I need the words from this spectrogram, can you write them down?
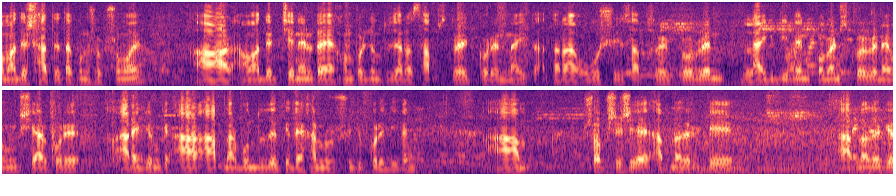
আমাদের সাথে থাকুন সবসময়। আর আমাদের চ্যানেলটা এখন পর্যন্ত যারা সাবস্ক্রাইব করেন নাই তারা অবশ্যই সাবস্ক্রাইব করবেন, লাইক দিবেন, কমেন্টস করবেন এবং শেয়ার করে আরেকজনকে, আর আপনার বন্ধুদেরকে দেখানোর সুযোগ করে দিবেন। সবশেষে আপনাদেরকে আপনাদেরকে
